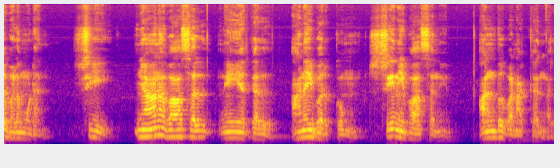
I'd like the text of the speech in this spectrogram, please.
வளமுடன். ஸ்ரீ ஞானவாசல் நேயர்கள் அனைவருக்கும் ஸ்ரீனிவாசனின் அன்பு வணக்கங்கள்.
